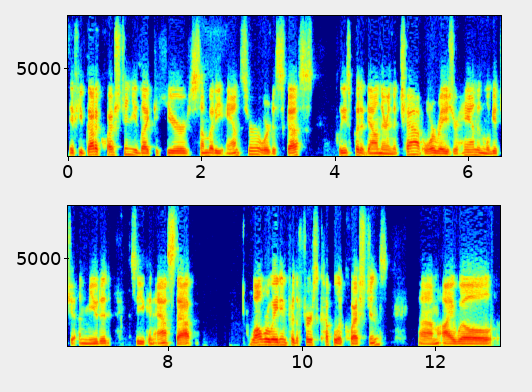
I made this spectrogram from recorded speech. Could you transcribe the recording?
if you've got a question you'd like to hear somebody answer or discuss, please put it down there in the chat or raise your hand and we'll get you unmuted so you can ask that while we're waiting for the first couple of questions, um, I will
